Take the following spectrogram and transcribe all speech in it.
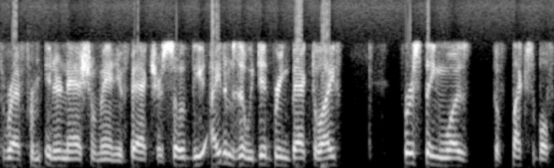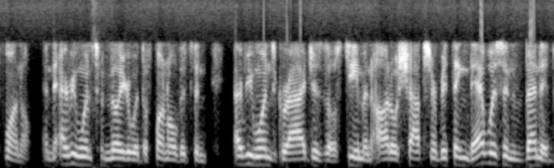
threat from international manufacturers. So the items that we did bring back to life, first thing was the flexible funnel, and everyone's familiar with the funnel that's in everyone's garages. They'll see them in auto shops and everything. That was invented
